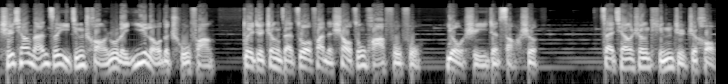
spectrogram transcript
持枪男子已经闯入了一楼的厨房，对着正在做饭的邵宗华夫妇。又是一阵扫射，在枪声停止之后，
